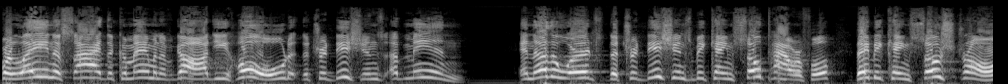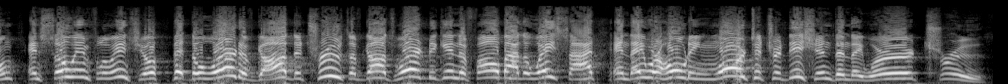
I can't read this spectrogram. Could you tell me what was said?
For laying aside the commandment of God, ye hold the traditions of men. In other words, the traditions became so powerful, they became so strong and so influential that the Word of God, the truth of God's Word, began to fall by the wayside, and they were holding more to tradition than they were truth.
